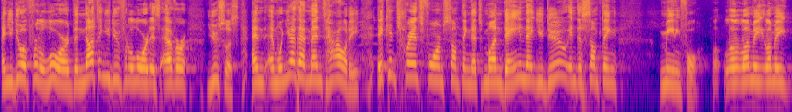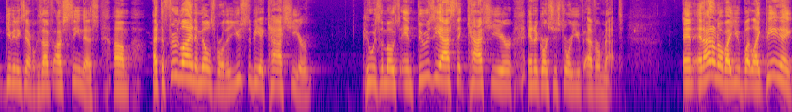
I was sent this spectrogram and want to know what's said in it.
and you do it for the Lord, then nothing you do for the Lord is ever useless. And, and when you have that mentality, it can transform something that's mundane that you do into something meaningful. L- let, me, let me give you an example because I've, I've seen this. Um, at the Food Lion in Millsboro, there used to be a cashier who was the most enthusiastic cashier in a grocery store you've ever met. And, and I don't know about you, but like being a,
